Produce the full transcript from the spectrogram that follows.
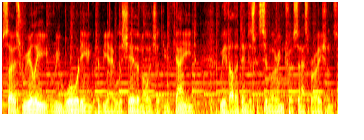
So it's really rewarding to be able to share the knowledge that you've gained with other dentists with similar interests and aspirations.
